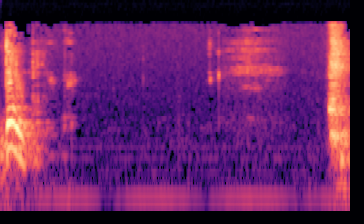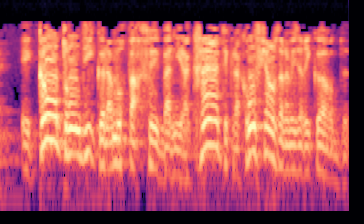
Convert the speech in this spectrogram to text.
de nous perdre. Et quand on dit que l'amour parfait bannit la crainte et que la confiance dans la miséricorde,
